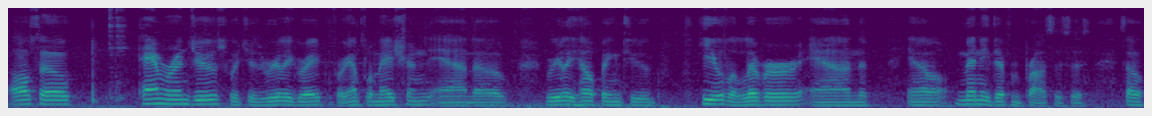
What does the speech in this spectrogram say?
Also, tamarind juice, which is really great for inflammation and uh, really helping to heal the liver and, you know, many different processes. So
